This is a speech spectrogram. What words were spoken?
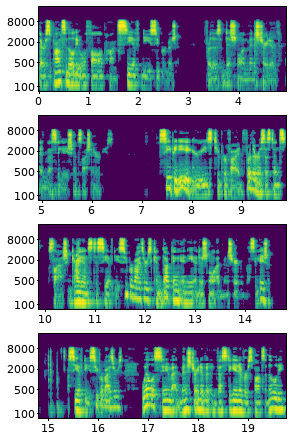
the responsibility will fall upon CFD supervision for those additional administrative investigation slash interviews. CPD agrees to provide further assistance slash guidance to CFD supervisors conducting any additional administrative investigation. CFD supervisors will assume administrative and investigative responsibility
